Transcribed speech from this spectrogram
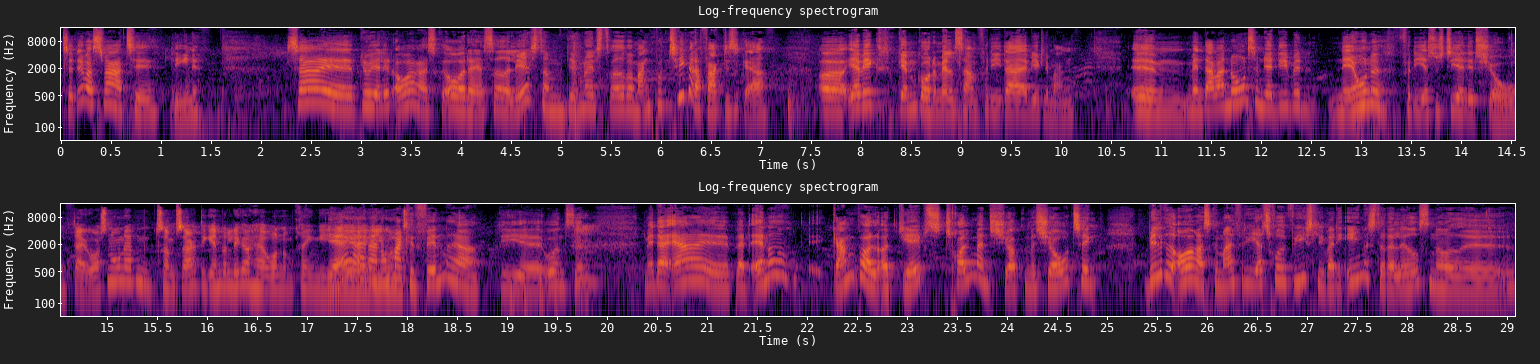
så det var svar til Lene. Så øh, blev jeg lidt overrasket over, da jeg sad og læste om Diagonalstræde, hvor mange butikker der faktisk er. Og jeg vil ikke gennemgå dem alle sammen, fordi der er virkelig mange. Øhm, men der var nogen, som jeg lige vil nævne, fordi jeg synes, de er lidt sjove. Der er jo også nogle af dem, som sagt, igen, der ligger her rundt omkring i Ja, ja, øh, der er i nogen, man kan finde her i øh, Odense. Men der er øh, blandt andet øh, Gambold og Japes troldmandsshop med sjove ting. Hvilket overraskede mig, fordi jeg troede, Weasley var de eneste, der lavede sådan noget øh,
